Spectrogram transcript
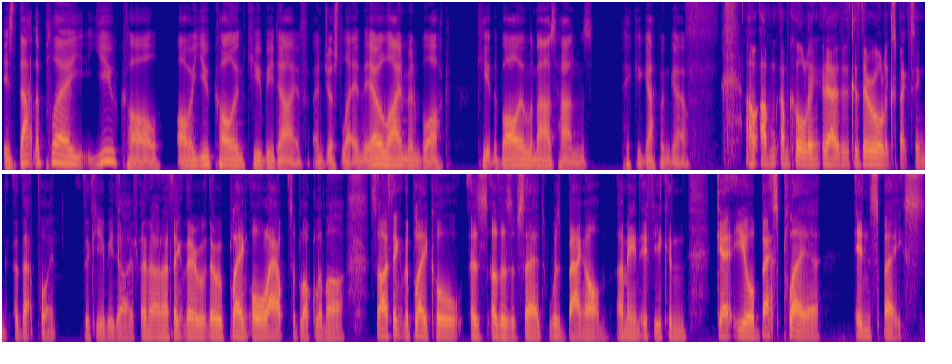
is that the play you call, or are you calling QB dive and just letting the O lineman block, keep the ball in Lamar's hands, pick a gap and go? I'm, I'm calling because they're all expecting at that point the QB dive, and, and I think they were, they were playing all out to block Lamar. So I think the play call, as others have said, was bang on. I mean, if you can get your best player in space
